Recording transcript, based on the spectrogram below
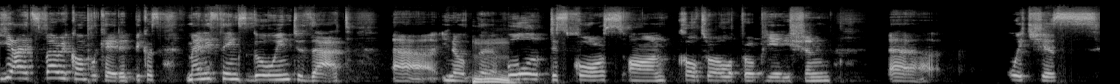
yeah, it's very complicated because many things go into that. Uh, you know, the mm. whole discourse on cultural appropriation, uh, which is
